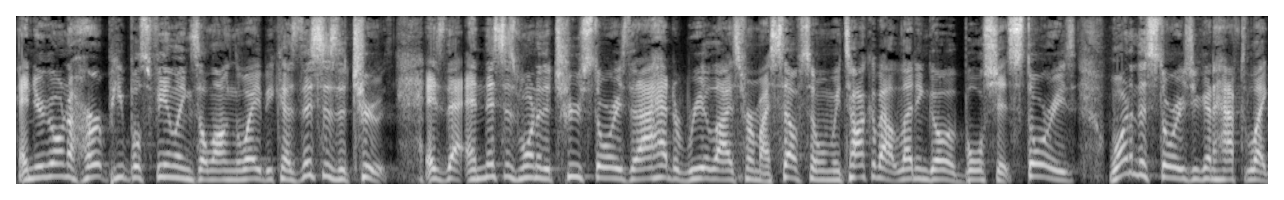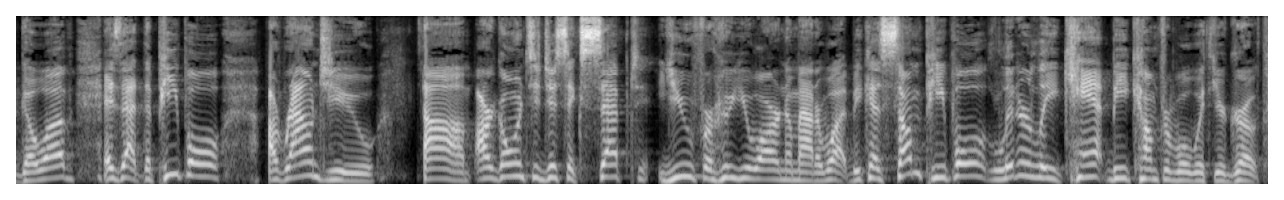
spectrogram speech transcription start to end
and you're going to hurt people's feelings along the way because this is the truth is that, and this is one of the true stories that I had to realize for myself. So when we talk about letting go of bullshit stories, one of the stories you're going to have to let go of is that the people around you um, are going to just accept you for who you are no matter what. Because some people literally can't be comfortable with your growth.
